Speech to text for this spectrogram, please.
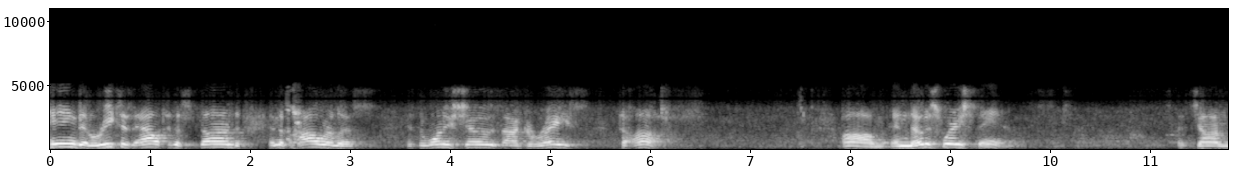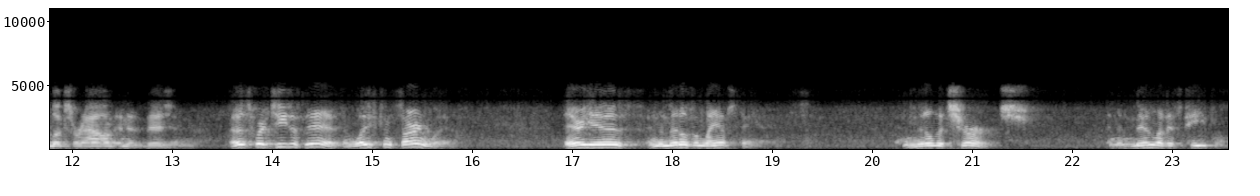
King that reaches out to the stunned and the powerless is the one who shows our grace to us. Um, and notice where he stands as John looks around in his vision. Notice where Jesus is and what he's concerned with. There he is in the middle of the lampstands, in the middle of the church, in the middle of his people.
